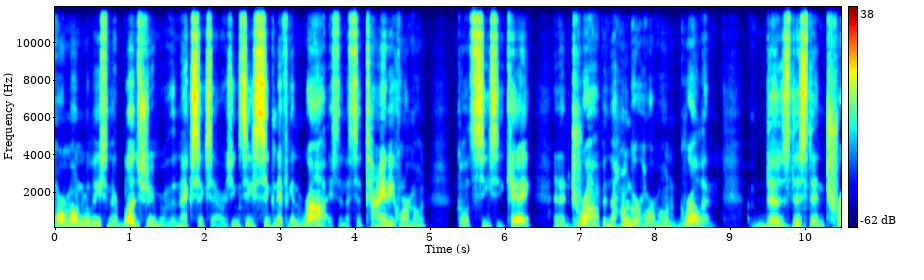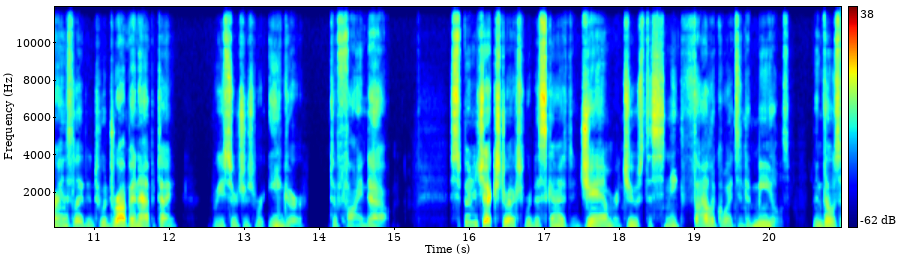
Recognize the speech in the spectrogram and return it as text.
hormone release in their bloodstream over the next six hours, you can see a significant rise in a satiety hormone, called CCK, and a drop in the hunger hormone, ghrelin. Does this then translate into a drop in appetite? Researchers were eager to find out. Spinach extracts were disguised in jam or juice to sneak thylakoids into meals, and those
